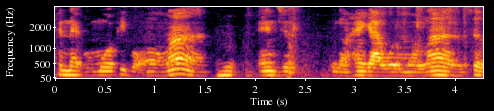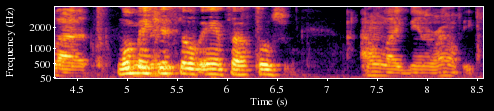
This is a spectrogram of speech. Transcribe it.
connect with more people online Mhm. and just you know hang out with them online until I What make yourself antisocial? I don't like being around people.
